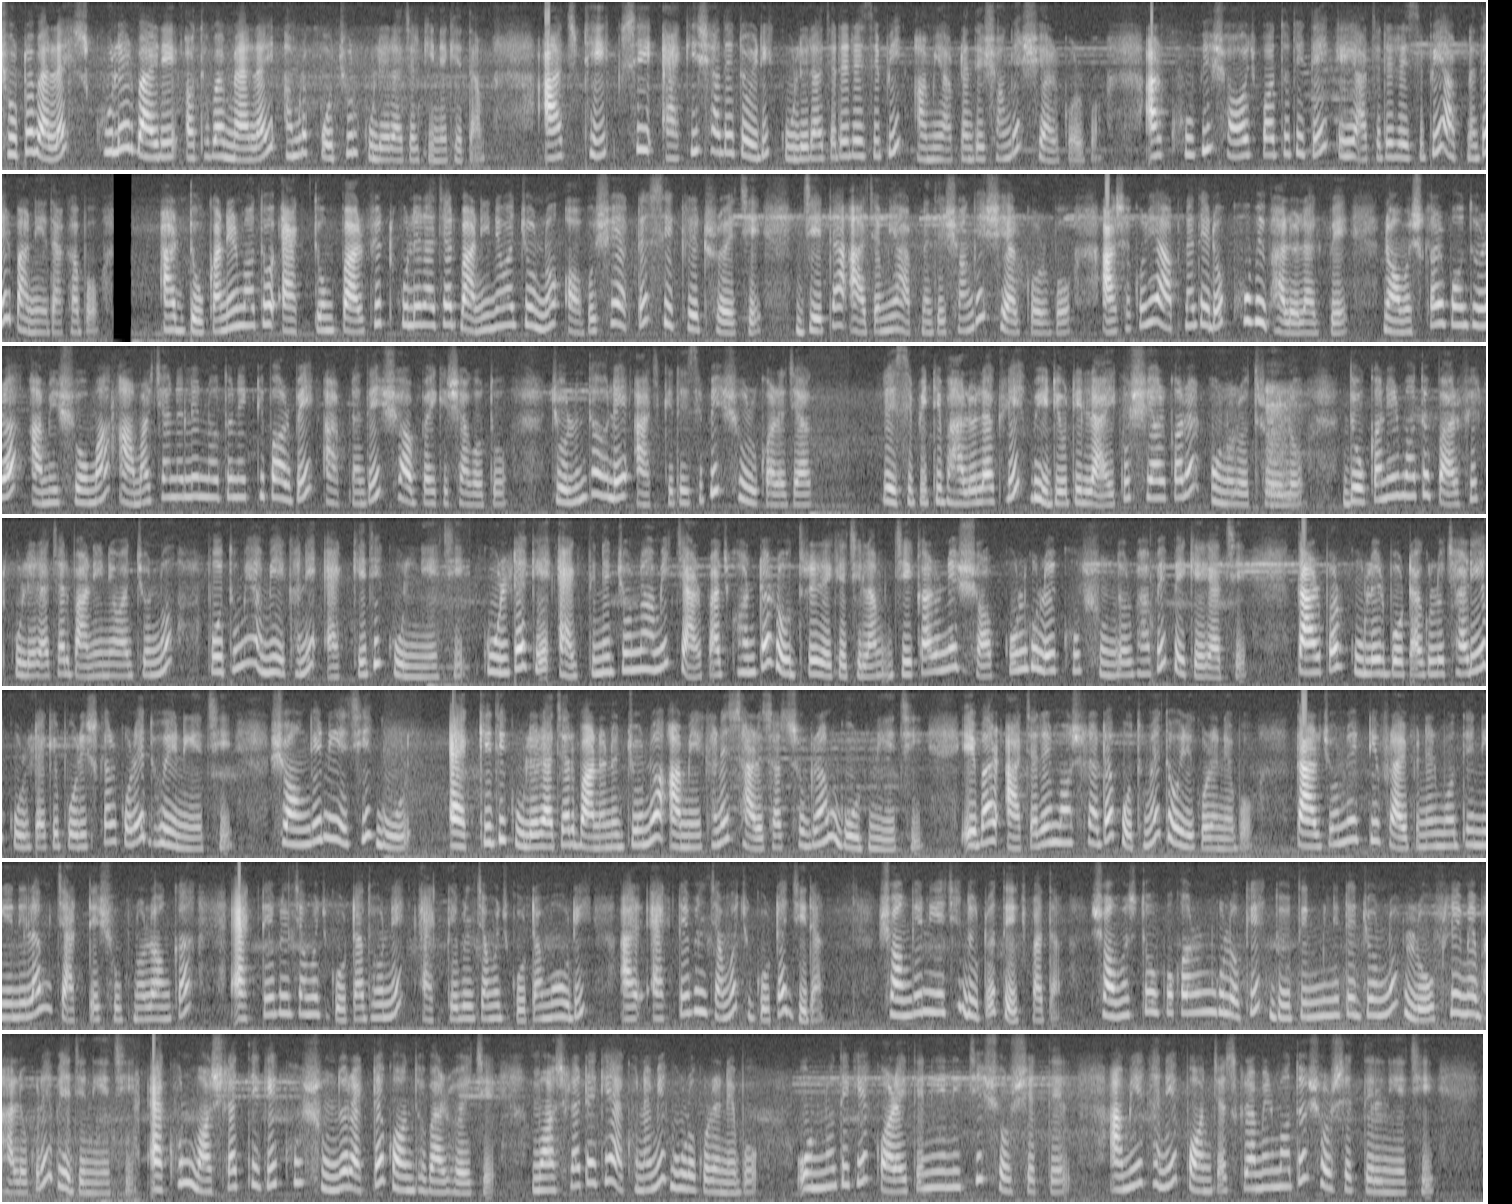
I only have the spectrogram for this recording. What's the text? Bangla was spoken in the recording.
ছোটোবেলায় স্কুলের বাইরে অথবা মেলায় আমরা প্রচুর কুলের আচার কিনে খেতাম আজ ঠিক সেই একই স্বাদে তৈরি কুলের আচারের রেসিপি আমি আপনাদের সঙ্গে শেয়ার করব। আর খুবই সহজ পদ্ধতিতে এই আচারের রেসিপি আপনাদের বানিয়ে দেখাবো আর দোকানের মতো একদম পারফেক্ট কুলের আচার বানিয়ে নেওয়ার জন্য অবশ্যই একটা সিক্রেট রয়েছে, যেটা আজ আমি আপনাদের সঙ্গে শেয়ার করব। আশা করি আপনাদেরও খুবই ভালো লাগবে। নমস্কার বন্ধুরা, আমি সোমা, আমার চ্যানেলের নতুন একটি পর্বে আপনাদের সবাইকে স্বাগত। চলুন তাহলে আজকের রেসিপি শুরু করা যাক। রেসিপিটি ভালো লাগলে ভিডিওটি লাইক ও শেয়ার করার অনুরোধ রইল। দোকানের মতো পারফেক্ট কুলের আচার বানিয়ে নেওয়ার জন্য প্রথমে আমি এখানে এক কেজি কুল নিয়েছি। কুলটাকে একদিনের জন্য আমি চার পাঁচ ঘণ্টা রৌদ্রে রেখেছিলাম। যে কারণে সব কুলগুলোই খুব সুন্দরভাবে পেকে গেছে। তারপর কুলের বোটাগুলো ছাড়িয়ে কুলটাকে পরিষ্কার করে ধুয়ে নিয়েছি। সঙ্গে নিয়েছি গুড়। এক কেজি কুলের আচার বানানোর জন্য আমি এখানে সাড়ে সাতশো গ্রাম গুড় নিয়েছি। এবার আচারের মশলাটা প্রথমে তৈরি করে নেব। তার জন্য একটি ফ্রাই প্যানের মধ্যে নিয়ে নিলাম চারটে শুকনো লঙ্কা, এক টেবিল চামচ গোটা ধনে, এক টেবিল চামচ গোটা মৌরি আর এক টেবিল চামচ গোটা জিরা। সঙ্গে নিয়েছি দুটো তেজপাতা। সমস্ত উপকরণগুলোকে দু তিন মিনিটের জন্য লো ফ্লেমে ভালো করে ভেজে নিয়েছি। এখন মশলার থেকে খুব সুন্দর একটা গন্ধ বার হয়েছে। মশলাটাকে এখন আমি গুঁড়ো করে নেব। অন্যদিকে কড়াইতে নিয়ে নিচ্ছি সর্ষের তেল। আমি এখানে পঞ্চাশ গ্রামের মতো সর্ষের তেল নিয়েছি।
